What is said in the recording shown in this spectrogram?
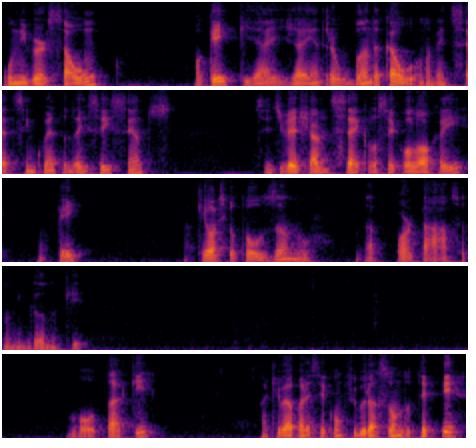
Universal 1, ok? Que já, já entra o banda KU, 9750, 10600 se tiver chave de sec, você coloca aí, ok? Aqui eu acho que eu estou usando da porta A, se eu não me engano aqui. Voltar aqui. Aqui vai aparecer configuração do TP.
